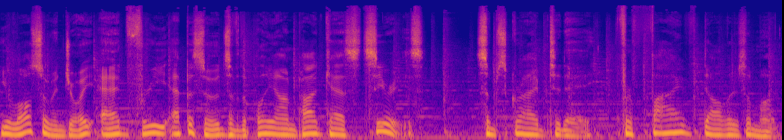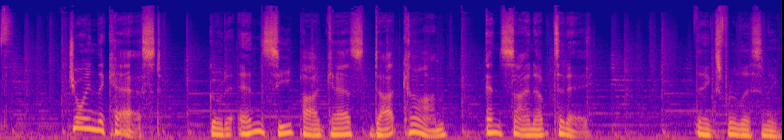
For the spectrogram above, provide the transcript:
You'll also enjoy ad free episodes of the Play On podcast series. Subscribe today for $5 a month. Join the cast. Go to ncpodcast.com and sign up today. Thanks for listening.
